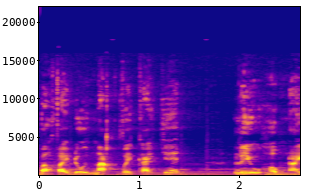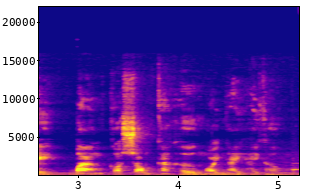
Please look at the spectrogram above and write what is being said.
bạn phải đối mặt với cái chết, liệu hôm nay bạn có sống khác hơn mọi ngày hay không?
